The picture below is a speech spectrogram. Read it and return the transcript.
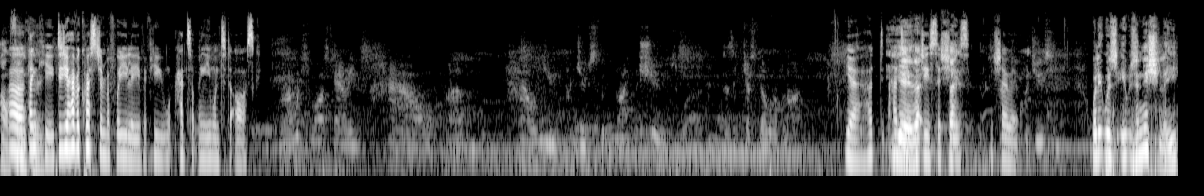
Oh, Oh, thank, you. Did you have a question before you leave? If you had something you wanted to ask. Well, I wanted to ask Gary how um, how you produce the, like the shoes work. Does it just go online? Yeah. How, d- how do Yeah, you that- produce the that- shoes and show it? Well, it was it was initially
